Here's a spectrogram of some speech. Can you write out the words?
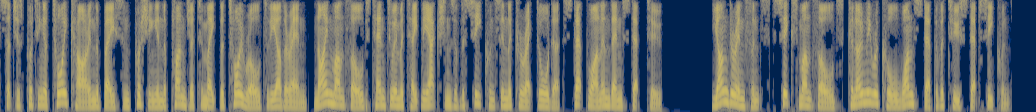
such as putting a toy car in the base and pushing in the plunger to make the toy roll to the other end, nine-month-olds tend to imitate the actions of the sequence in the correct order step 1 and then step 2. Younger infants six-month-olds can only recall one step of a two-step sequence.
